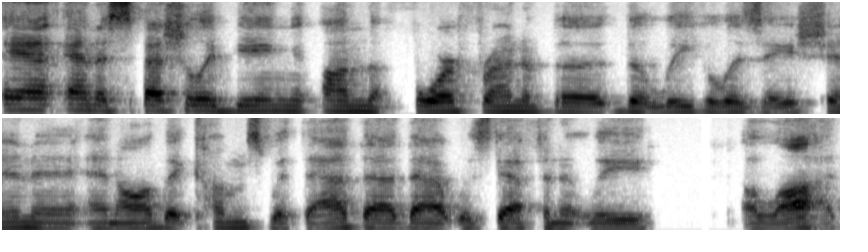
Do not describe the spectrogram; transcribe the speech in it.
and, and especially being on the forefront of the the legalization and, and all that comes with that that that was definitely a lot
